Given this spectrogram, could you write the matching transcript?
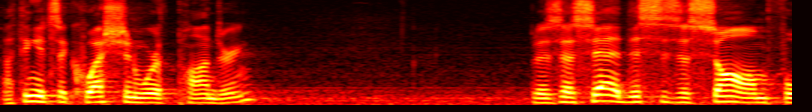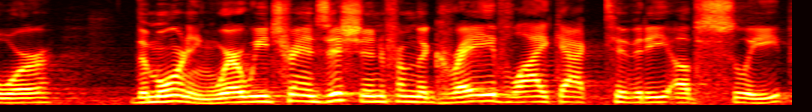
I think it's a question worth pondering. But as I said, this is a psalm for the morning, where we transition from the grave like activity of sleep,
